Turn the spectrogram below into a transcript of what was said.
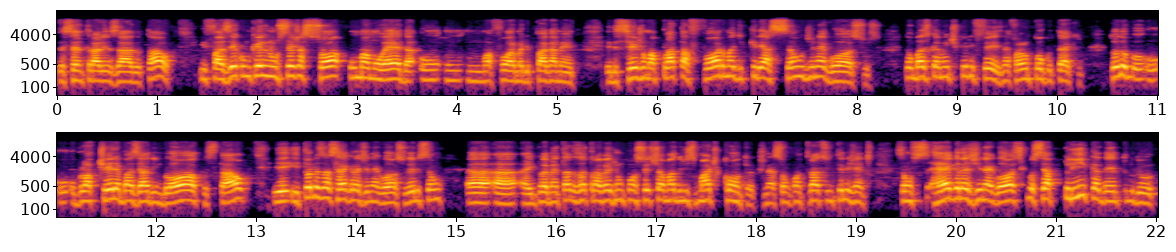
descentralizado e tal, e fazer com que ele não seja só uma moeda ou um, uma forma de pagamento, ele seja uma plataforma de criação de negócios. Então, basicamente, o que ele fez, né? falando um pouco técnico, todo o, o blockchain é baseado em blocos tal, e, e todas as regras de negócio deles são uh, uh, implementadas através de um conceito chamado de smart contracts, né? são contratos inteligentes, são regras de negócio que você aplica dentro do,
